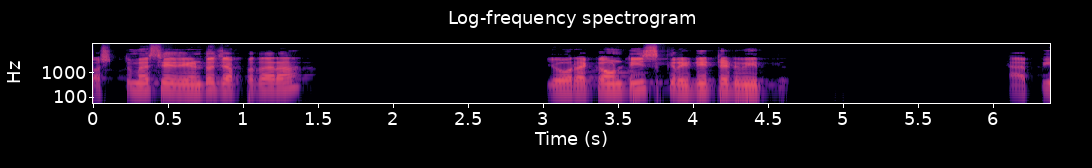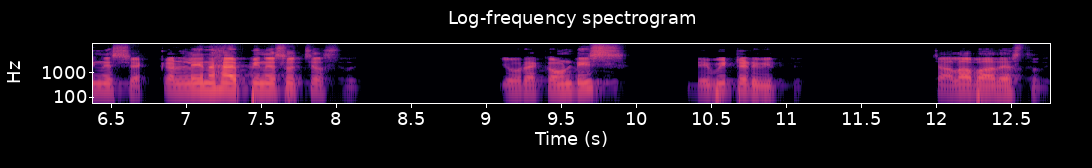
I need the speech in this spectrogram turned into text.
ఫస్ట్ మెసేజ్ ఏంటో చెప్పతారా your account is credited with happiness. ఎక్కడ లేని హ్యాపీనెస్ వచ్చేస్తుంది. Your account is debited with. చాలా బాధేస్తుంది.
